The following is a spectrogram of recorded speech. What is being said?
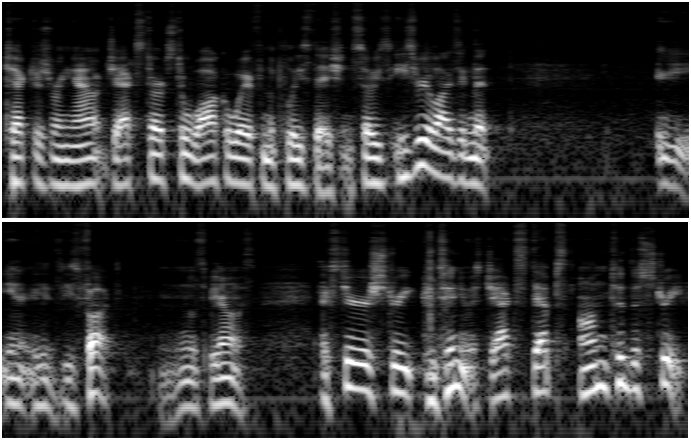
detectives ring out. Jack starts to walk away from the police station. So he's he's realizing that you know, he's, he's fucked. Let's be honest. Exterior street continuous. Jack steps onto the street.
